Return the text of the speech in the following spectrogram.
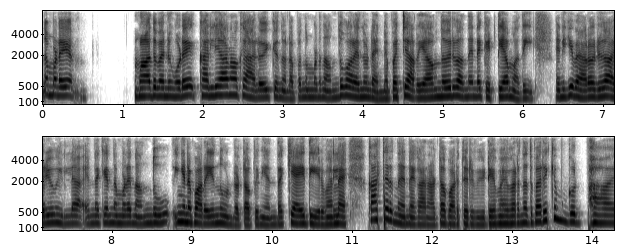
നമ്മുടെ മാധവനും കൂടെ കല്യാണമൊക്കെ ആലോചിക്കുന്നുണ്ട്. അപ്പം നമ്മുടെ നന്ദു പറയുന്നുണ്ട് എന്നെ പറ്റി അറിയാവുന്നവർ വന്ന് എന്നെ കെട്ടിയാൽ മതി. എനിക്ക് വേറെ ഒരു കാര്യവും ഇല്ല എന്നൊക്കെ നമ്മുടെ നന്ദു ഇങ്ങനെ പറയുന്നുണ്ട് കേട്ടോ. പിന്നെ എന്തൊക്കെയായി തീരുമാനം അല്ലേ? കാത്തിരുന്ന് തന്നെ കാണാം കേട്ടോ. അടുത്തൊരു വീഡിയോയുമായി വരുന്നത് വരയ്ക്കും. ഗുഡ് ബൈ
